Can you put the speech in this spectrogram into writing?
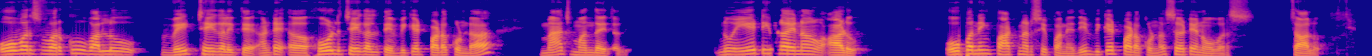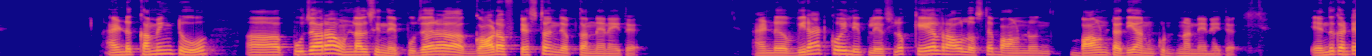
ఓవర్స్ వరకు వాళ్ళు వెయిట్ చేయగలిగితే అంటే హోల్డ్ చేయగలిగితే వికెట్ పడకుండా మ్యాచ్ మంద్ అవుతుంది నువ్వు ఏ టీంలో అయినా ఆడు. ఓపెనింగ్ పార్ట్నర్షిప్ అనేది వికెట్ పడకుండా సర్టెన్ ఓవర్స్ చాలు. అండ్ కమింగ్ టు పుజారా ఉండాల్సిందే. పుజారా గాడ్ ఆఫ్ టెస్ట్ అని చెప్తాను నేనైతే. అండ్ విరాట్ కోహ్లీ ప్లేస్లో కేఎల్ రాహుల్ వస్తే బాగుండు బాగుంటుంది అనుకుంటున్నాను నేనైతే. ఎందుకంటే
